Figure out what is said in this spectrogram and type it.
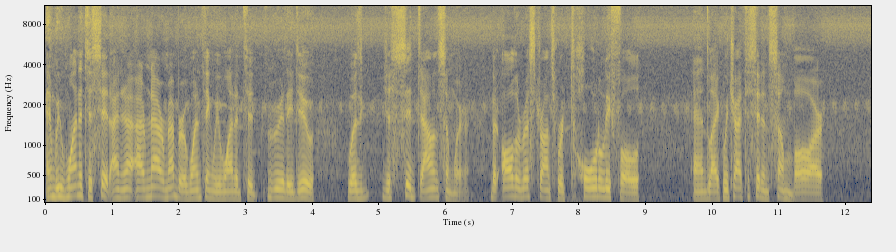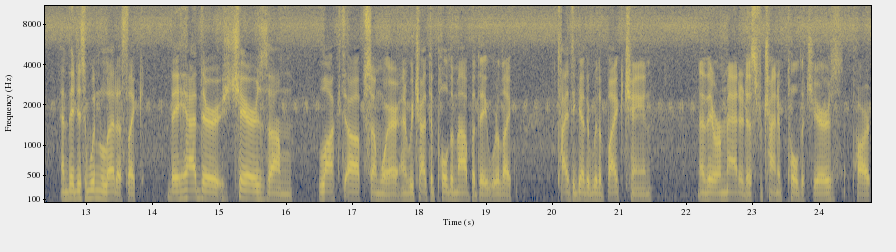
And we wanted to sit. I, I now remember one thing we wanted to really do was just sit down somewhere. But all the restaurants were totally full. And like, we tried to sit in some bar and they just wouldn't let us. Like, they had their chairs um, locked up somewhere and we tried to pull them out, but they were like tied together with a bike chain. Now they were mad at us for trying to pull the chairs apart.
